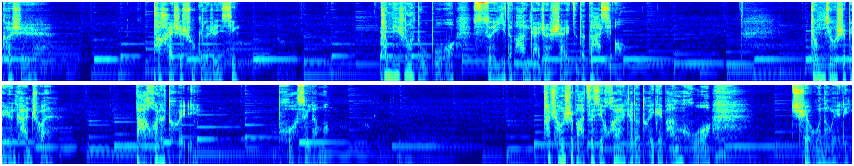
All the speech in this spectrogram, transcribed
可是，他还是输给了人性。他迷上了赌博，随意的盘改着骰子的大小，终究是被人看穿，打坏了腿，破碎了梦。他尝试把自己坏掉的腿给盘活，却无能为力。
